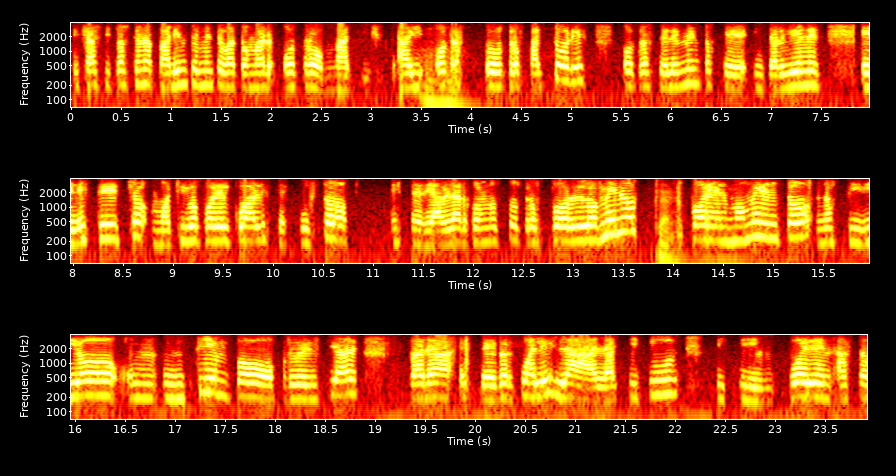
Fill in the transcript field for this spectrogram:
esta situación aparentemente va a tomar otro matiz. Hay otras otros factores, otros elementos que intervienen en este hecho, motivo por el cual se excusó este de hablar con nosotros, por lo menos Claro. por el momento nos pidió un, un tiempo prudencial para este, ver cuál es la, la actitud y si pueden hacer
